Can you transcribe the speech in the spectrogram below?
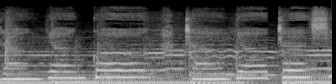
让阳光照耀珍惜。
